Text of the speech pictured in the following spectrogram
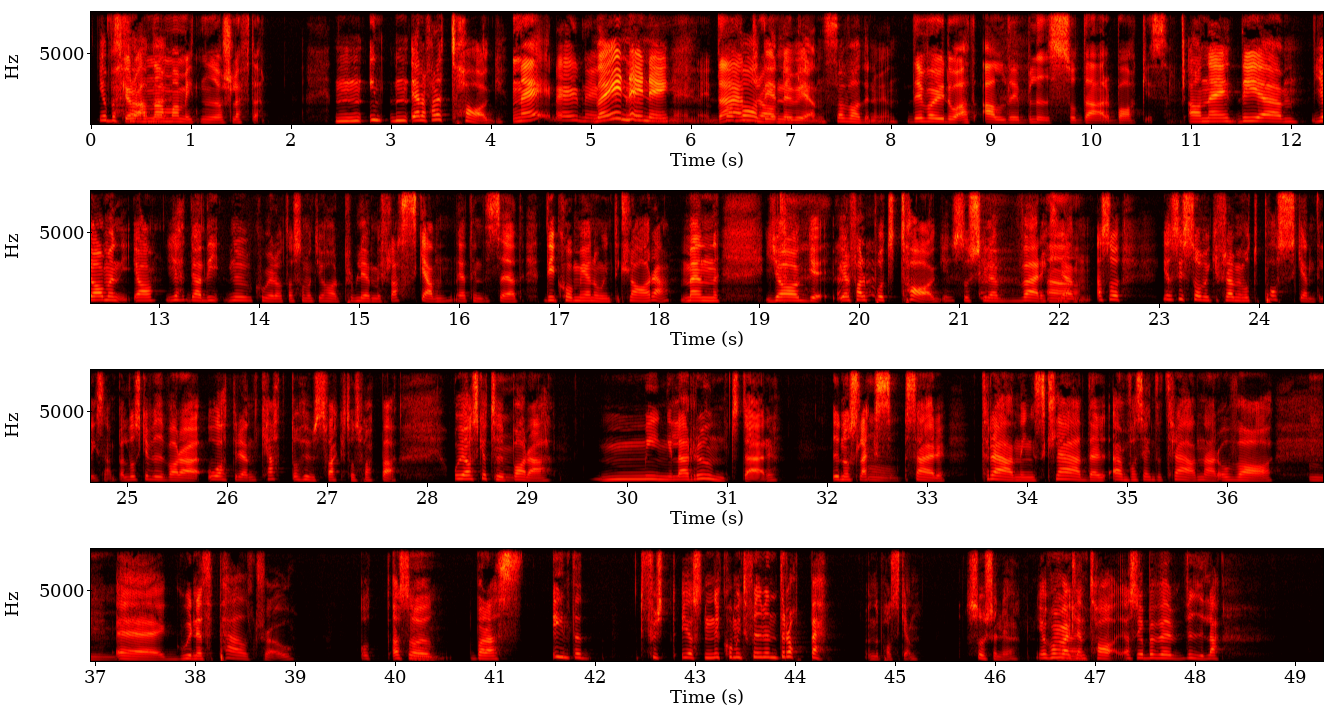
jag behöver, Ska du anamma mitt nyårslöfte? Mm, in, i alla fall ett tag. Nej, nej, nej. Nej nej nej, Där vad var det nu igen? Vad var det nu igen? Det var ju då att aldrig bli så där bakis. Ja nej, det är, ja men ja, ja, det, nu kommer jag låta som att jag har problem med flaskan. Jag tänkte säga att det kommer jag nog inte klara. Men jag, i alla fall på ett tag så skulle jag verkligen, alltså jag ser så mycket fram emot påsken till exempel. Då ska vi vara återigen katt och husvakt hos pappa. Och jag ska typ bara mingla runt där i någon slags så här, träningskläder även fast jag inte tränar och vara eh, Gwyneth Paltrow. Och, alltså bara s- inte, först, just, ni kommer inte få i mig en droppe under påsken. Så känner jag. Jag kommer Nej. verkligen ta, alltså jag behöver vila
